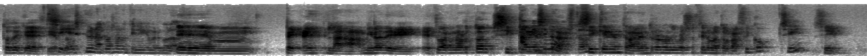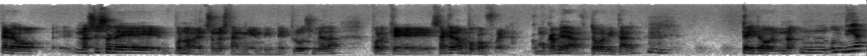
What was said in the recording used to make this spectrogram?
Todo hay que decirlo. Sí, es que una cosa no tiene que ver con la otra. Em, eh, la mira de Edward Norton sí que sí entra, sí que entra dentro del universo cinematográfico. ¿Sí? Sí, pero eh, no se suele. Bueno, de hecho no está ni en Disney Plus ni nada, porque se ha quedado un poco fuera. Como cambia de actor y tal. Hmm. Pero no- mm, un día,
